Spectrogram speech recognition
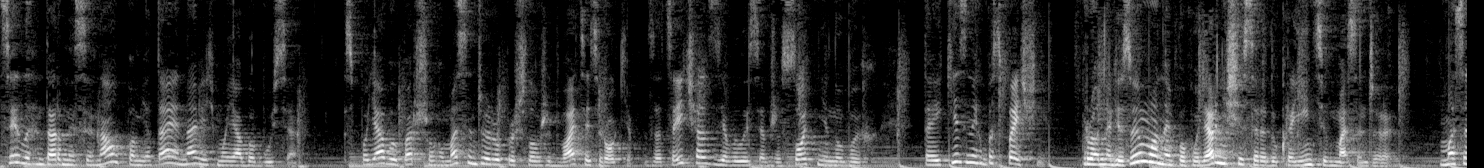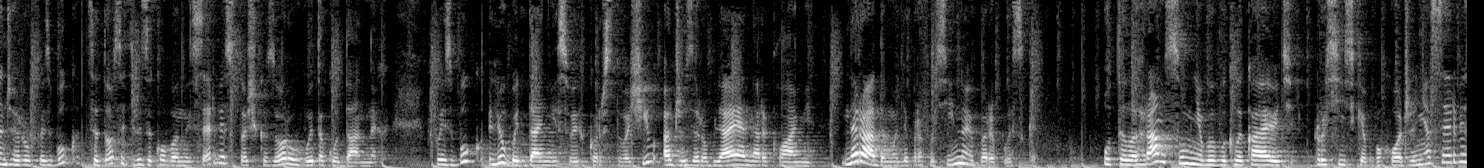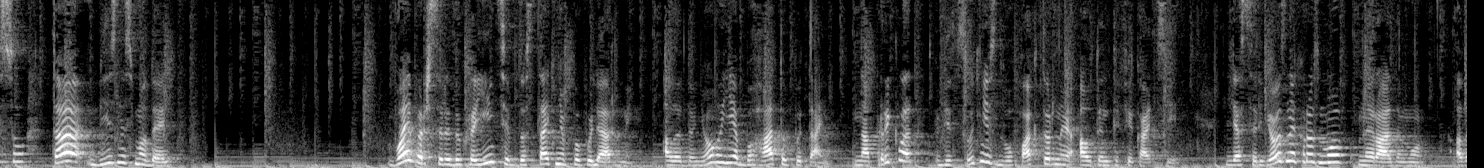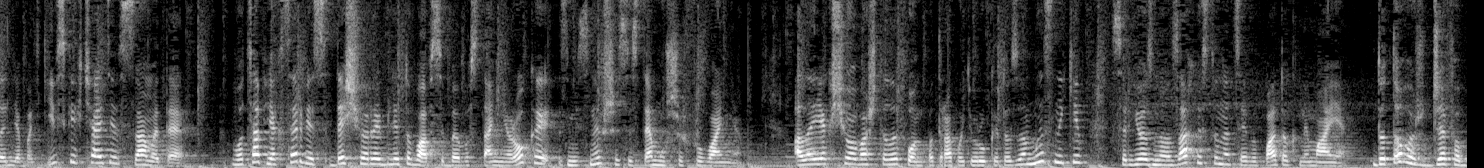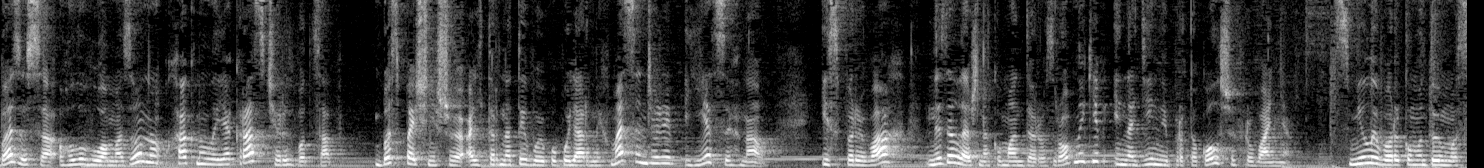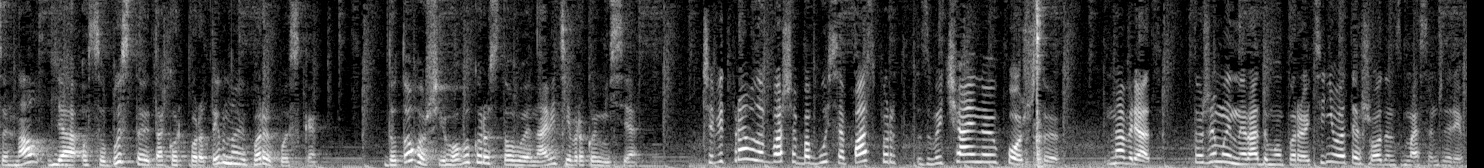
Цей легендарний сигнал пам'ятає навіть моя бабуся. З появою першого месенджеру пройшло вже 20 років. За цей час з'явилися вже сотні нових. Та які з них безпечні? Проаналізуємо найпопулярніші серед українців месенджери. Месенджер у Facebook – це досить ризикований сервіс з точки зору витоку даних. Facebook любить дані своїх користувачів, адже заробляє на рекламі. Не радимо для професійної переписки. У Telegram сумніви викликають російське походження сервісу та бізнес-модель. Viber серед українців достатньо популярний, але до нього є багато питань. Наприклад, відсутність двофакторної аутентифікації. Для серйозних розмов не радимо, але для батьківських чатів саме те. WhatsApp як сервіс дещо реабілітував себе в останні роки, зміцнивши систему шифрування. Але якщо ваш телефон потрапить у руки до замисників, серйозного захисту на цей випадок немає. До того ж, Джефа Безоса, голову Амазону, хакнули якраз через WhatsApp. Безпечнішою альтернативою популярних месенджерів є сигнал. Із переваг незалежна команда розробників і надійний протокол шифрування. Сміливо рекомендуємо сигнал для особистої та корпоративної переписки. До того ж, його використовує навіть Єврокомісія. Чи відправила б ваша бабуся паспорт звичайною поштою? Навряд. Тож і ми не радимо переоцінювати жоден з месенджерів.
